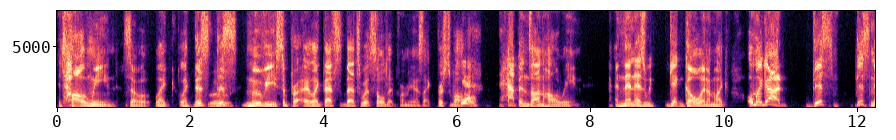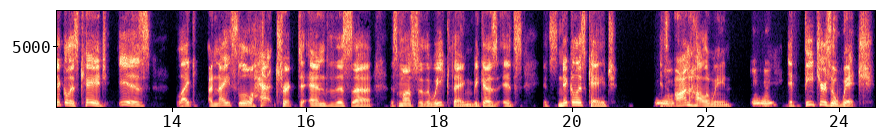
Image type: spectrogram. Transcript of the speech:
it's Halloween, so like like this Ooh. this movie surprise like that's that's what sold it for me. It was like first of all, yeah, it happens on Halloween. And then as we get going, I'm like, oh my God, this this Nicolas Cage is like a nice little hat trick to end this uh this monster of the week thing because it's it's Nicolas Cage, it's Mhm, on Halloween, mhm, it features a witch,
